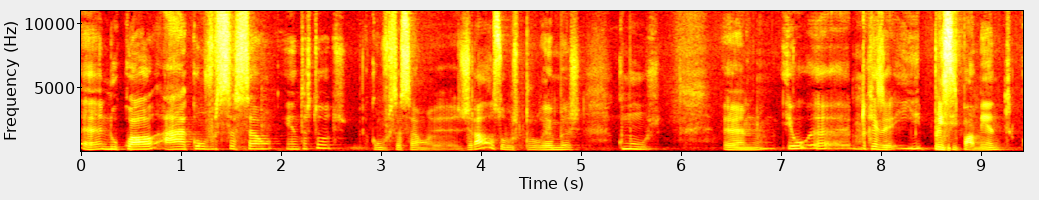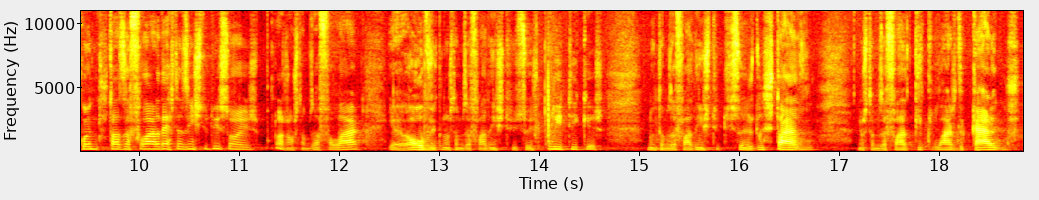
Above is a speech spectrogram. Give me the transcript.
uh, no qual há a conversação entre todos. A conversação uh, geral sobre os problemas comuns. Um, eu, uh, quer dizer, principalmente quando estás a falar destas instituições, porque nós não estamos a falar, é óbvio que não estamos a falar de instituições políticas, não estamos a falar de instituições do Estado, não estamos a falar de titulares de cargos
